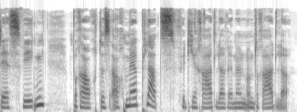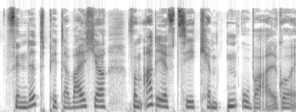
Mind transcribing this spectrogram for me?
Deswegen braucht es auch mehr Platz für die Radlerinnen und Radler, findet Peter Walcher vom ADFC Kempten Oberallgäu.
